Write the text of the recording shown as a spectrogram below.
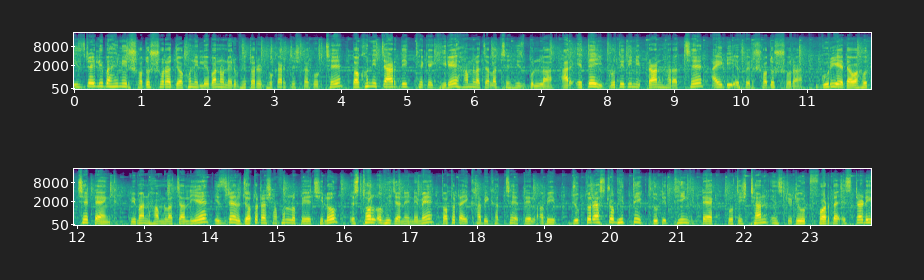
ইসরায়েলি বাহিনীর সদস্যরা যখনই লেবাননের ভেতরে ঢোকার চেষ্টা করছে, তখনই চারদিক থেকে ঘিরে হামলা চালাচ্ছে হিজবুল্লাহ, আর এতেই প্রতিদিনই প্রাণ হারাচ্ছে আইডিএফ এর সদস্যরা। গুড়িয়ে দেওয়া হচ্ছে ট্যাঙ্ক। বিমান হামলা চালিয়ে ইসরায়েল যতটা সাফল্য পেয়েছিল, স্থল অভিযানে নেমে ততটাই খাবি খাচ্ছে তেল আবিব। যুক্তরাষ্ট্র ভিত্তিক দুটি থিঙ্ক ট্যাক প্রতিষ্ঠান institute for the study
